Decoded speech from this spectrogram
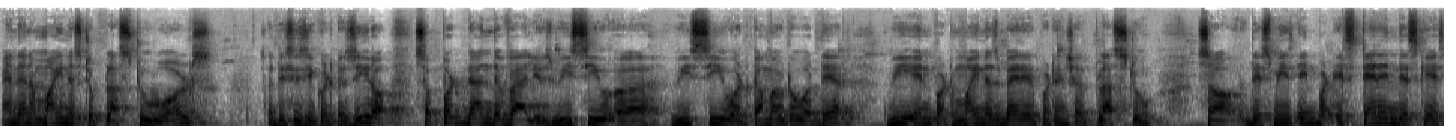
and then a minus to plus 2 volts so this is equal to 0 so put down the values. Vc uh, vc would come out over there. V input minus barrier potential plus 2 so this means input is 10 in this case.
